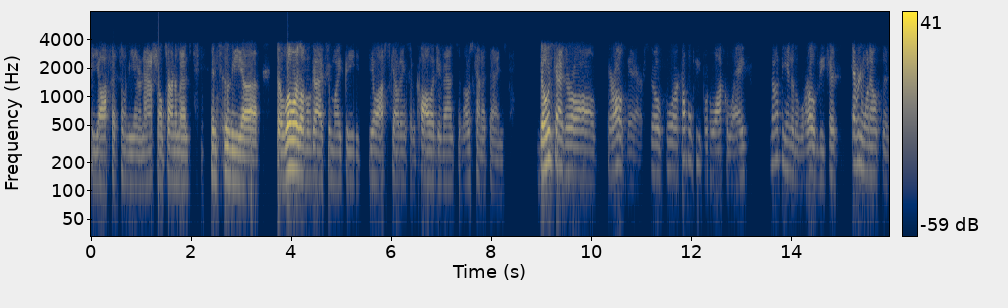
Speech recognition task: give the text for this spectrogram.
be off at some of the international tournaments, and of the uh, the lower level guys who might be you know off scouting some college events and those kind of things. Those guys are all they're all there. So for a couple people to walk away, not the end of the world because everyone else is,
